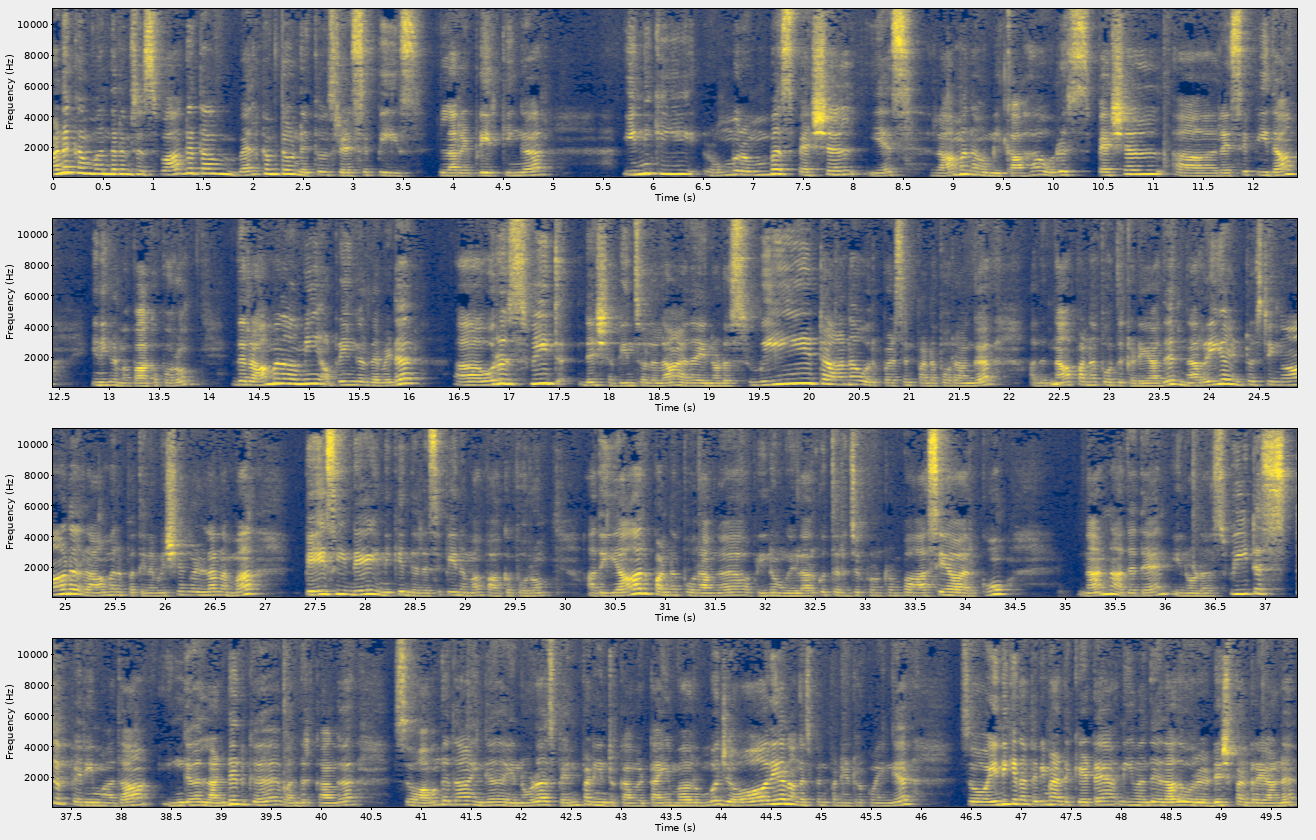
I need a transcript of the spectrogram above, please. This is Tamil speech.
வணக்கம் வந்தனம் சுஸ்வாகதம். வெல்கம் டு நெத்தூஸ் ரெசிபீஸ் எல்லோரும் எப்படி இருக்கீங்க? இன்னைக்கு ரொம்ப ரொம்ப ஸ்பெஷல் எஸ் ராமநவமிக்காக ஒரு ஸ்பெஷல் ரெசிபி தான் இன்றைக்கி நம்ம பார்க்க போகிறோம் இந்த ராமநவமி அப்படிங்கிறத விட ஒரு ஸ்வீட் டிஷ் அப்படின்னு சொல்லலாம். அதை என்னோட ஸ்வீட்டான ஒரு பர்சன் பண்ண போகிறாங்க அது நான் பண்ண போகிறது கிடையாது. நிறைய இன்ட்ரெஸ்டிங்கான ராமரை பற்றின விஷயங்கள்லாம் நம்ம பேசிகிட்டே இன்றைக்கி இந்த ரெசிபி நம்ம பார்க்க போகிறோம் அதை யார் பண்ண போகிறாங்க அப்படின்னு அவங்க எல்லாருக்கும் தெரிஞ்சுக்கணும்னு ரொம்ப ஆசையாக இருக்கும். நான் அதை தான் என்னோட ஸ்வீட்டஸ்ட் பெரியம்மா தான் இங்கே லண்டனுக்கு வந்திருக்காங்க. ஸோ அவங்க தான் இங்கே என்னோட ஸ்பெண்ட் பண்ணிட்டு இருக்காங்க. டைமை ரொம்ப ஜாலியாக நாங்கள் ஸ்பெண்ட் பண்ணிகிட்ருக்கோம் இங்கே. ஸோ இன்றைக்கி நான் பெரியம்மாட்ட கேட்டேன் நீ வந்து ஏதாவது ஒரு டிஷ் பண்ணுறியான்னு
